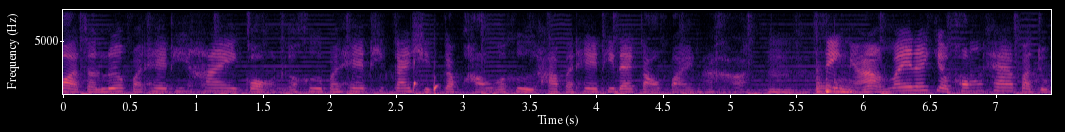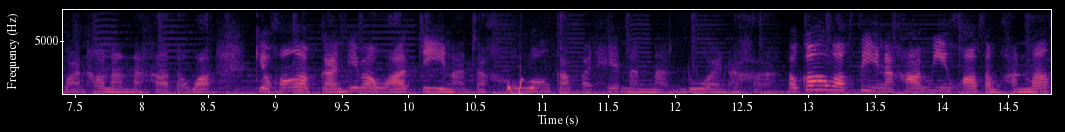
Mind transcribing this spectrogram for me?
อะจะเลือกประเทศที่ให้ก่อนก็คือประเทศที่ใกล้ชิดกับเขาก็คือห้าประเทศที่ได้กล่าวไปนะคะ อืม สิ่งเนี้ยไม่ได้เกี่ยวข้องแค่ปัจจุบันเท่านั้นนะคะ แต่ว่าเกี่ยวข้องกับการที่แบบว่าจีนอะจะเข้าร่วมกับประเทศนั้นๆด้วยนะคะ แล้วก็วัคซีนนะคะมีความสำคัญมาก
